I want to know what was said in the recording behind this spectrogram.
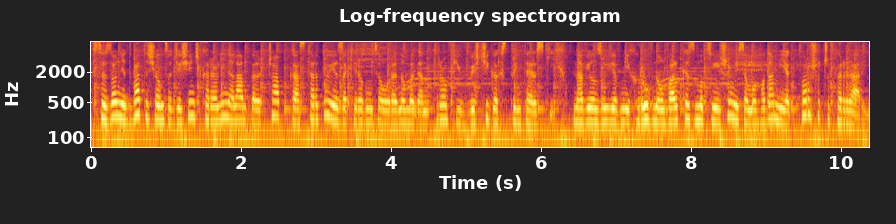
W sezonie 2010 Karolina Lampel-Czapka startuje za kierownicą Renault Megane Trophy w wyścigach sprinterskich. Nawiązuje w nich równą walkę z mocniejszymi samochodami jak Porsche czy Ferrari.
